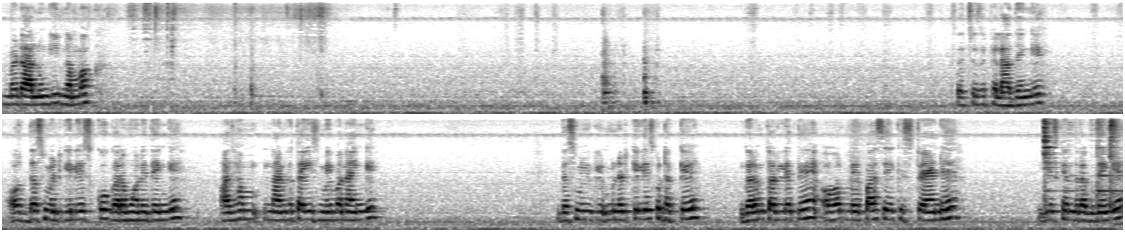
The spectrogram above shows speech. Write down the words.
मैं डालूँगी नमक। अच्छे से फैला देंगे और 10 मिनट के लिए इसको गर्म होने देंगे। आज हम नान कताई इसमें बनाएँगे। 10 मिनट के लिए इसको ढक के गरम कर लेते हैं और मेरे पास एक स्टैंड है ये इसके अंदर रख देंगे।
